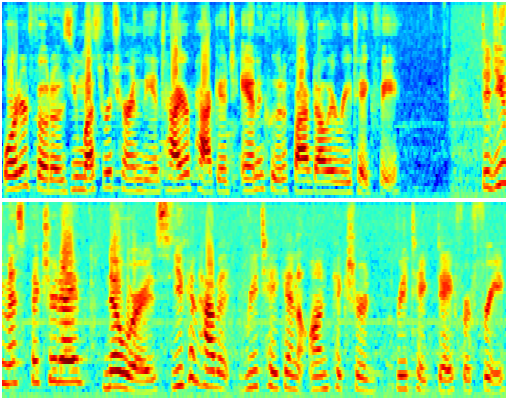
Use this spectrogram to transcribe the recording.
ordered photos, you must return the entire package and include a $5 retake fee. Did you miss Picture Day? No worries. You can have it retaken on Picture Retake Day for free.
